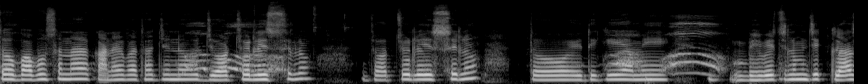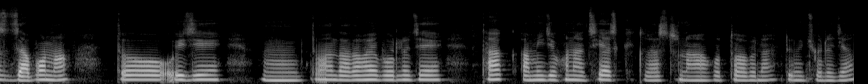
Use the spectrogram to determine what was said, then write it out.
তো বাবু সোনার কানের ব্যথার জন্য জ্বর চলে এসেছিল জ্বর চলে এসেছিল। তো এদিকে আমি ভেবেছিলাম যে ক্লাস যাব না। তো ওই যে তোমার দাদাভাই বলল যে, থাক, আমি যখন আছি, আজকে ক্লাসটা না করতে হবে না, তুমি চলে যাও।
